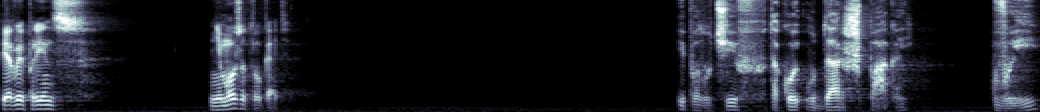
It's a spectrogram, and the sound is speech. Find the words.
Первый принц не может лгать. И получив такой удар шпагой, вы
